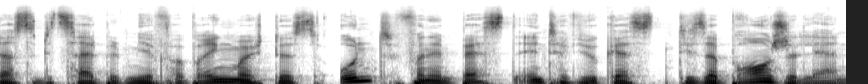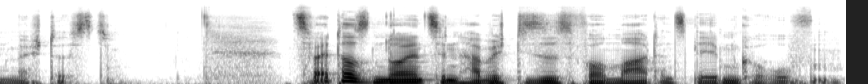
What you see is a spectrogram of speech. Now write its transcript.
dass du die Zeit mit mir verbringen möchtest und von den besten Interviewgästen dieser Branche lernen möchtest. 2019 habe ich dieses Format ins Leben gerufen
